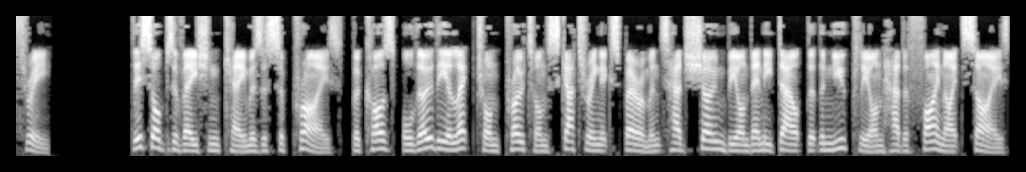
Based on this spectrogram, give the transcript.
3. This observation came as a surprise, because, although the electron-proton scattering experiments had shown beyond any doubt that the nucleon had a finite size,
